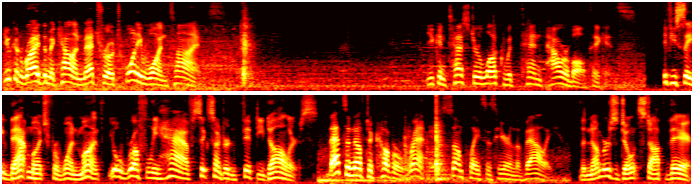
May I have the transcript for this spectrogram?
You can ride the McAllen Metro 21 times. You can test your luck with 10 Powerball tickets. If you save that much for one month, you'll roughly have $650. That's enough to cover rent for some places here in the valley. The numbers don't stop there.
